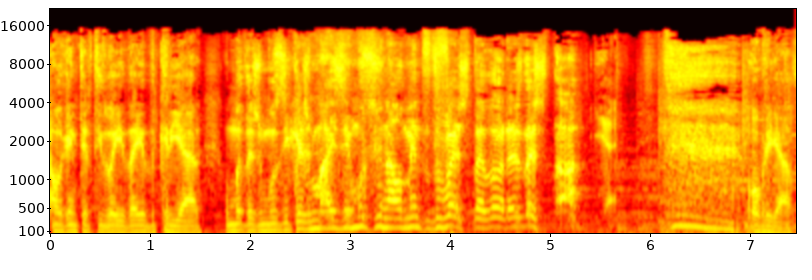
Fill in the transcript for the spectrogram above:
Alguém ter tido a ideia de criar uma das músicas mais emocionalmente devastadoras da história. Obrigado,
